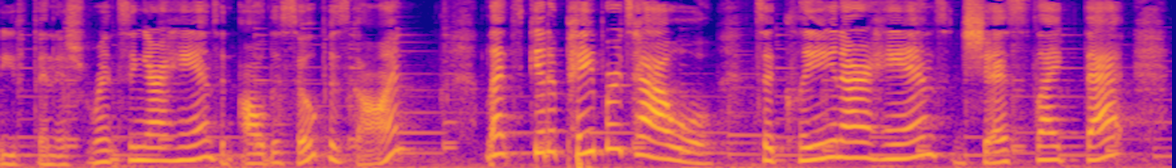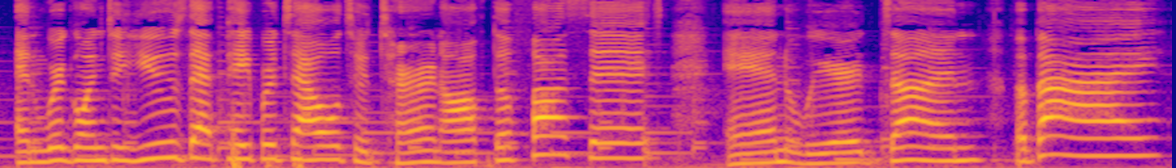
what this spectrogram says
we've finished rinsing our hands and all the soap is gone, let's get a paper towel to clean our hands just like that. And we're going to use that paper towel to turn off the faucet. And we're done. Bye bye.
